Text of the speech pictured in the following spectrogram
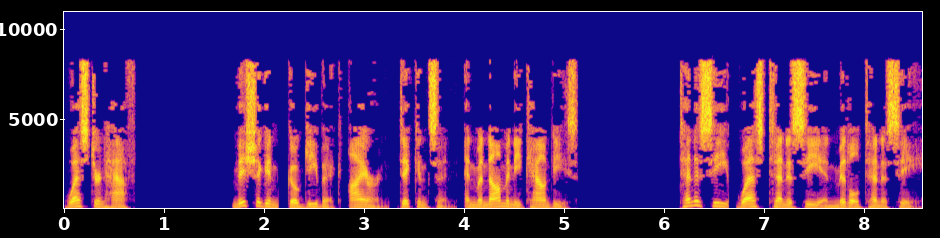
western half. Michigan, Gogebic, Iron, Dickinson, and Menominee counties. Tennessee, West Tennessee and Middle Tennessee.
